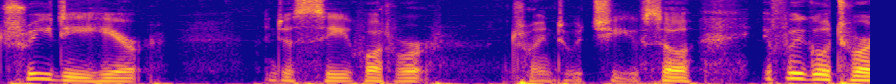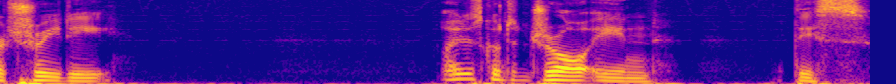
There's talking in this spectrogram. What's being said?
3D here and just see what we're trying to achieve. So if we go to our 3D, I'm just going to draw in this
